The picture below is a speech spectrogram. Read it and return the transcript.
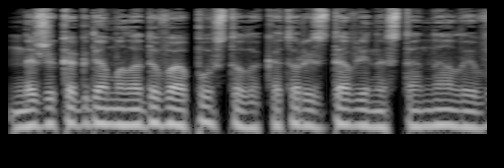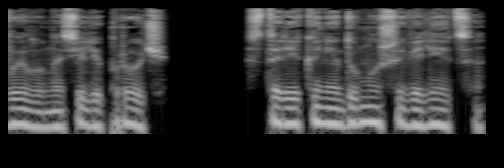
Даже когда молодого апостола, который сдавленно стонал и выл, уносили прочь, старик и не думал шевелиться,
